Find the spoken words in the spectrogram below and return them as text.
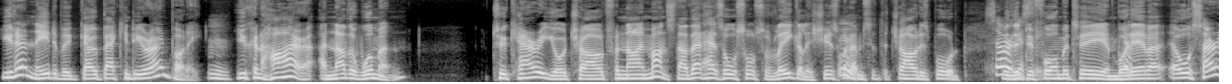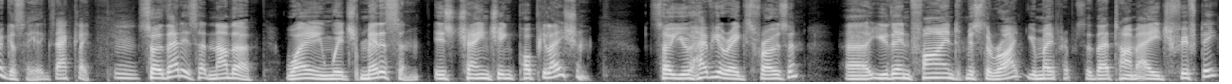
you don't need to be- go back into your own body. Mm. You can hire another woman to carry your child for nine months. Now, that has all sorts of legal issues. What mm. happens if the child is born with a deformity and whatever? Or surrogacy, exactly. Mm. So, that is another way in which medicine is changing population. So, you have your eggs frozen. Uh, you then find Mr. Right, You may perhaps at that time age 50.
